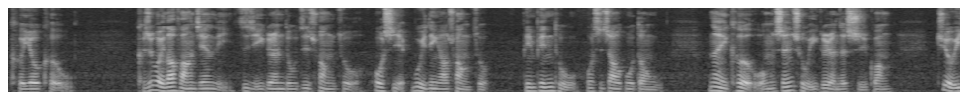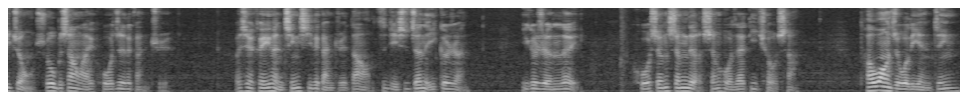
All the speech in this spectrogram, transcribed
可有可无。可是回到房间里，自己一个人独自创作，或是也不一定要创作，拼拼图，或是照顾动物，那一刻，我们身处一个人的时光，就有一种说不上来活着的感觉，而且可以很清晰地感觉到自己是真的一个人，一个人类，活生生的生活在地球上。他望着我的眼睛，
